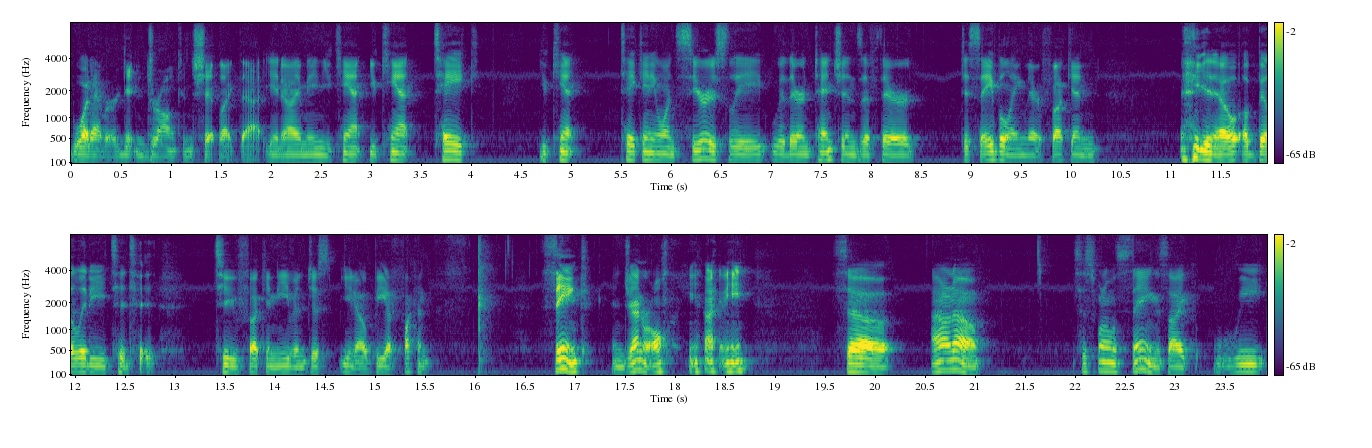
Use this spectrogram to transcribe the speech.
whatever getting drunk and shit like that you know i mean? You can't you can't take you can't take anyone seriously with their intentions if they're disabling their fucking you know ability to to, to fucking even just you know be a fucking think in general you know what i mean? So i don't know. It's just one of those things like we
